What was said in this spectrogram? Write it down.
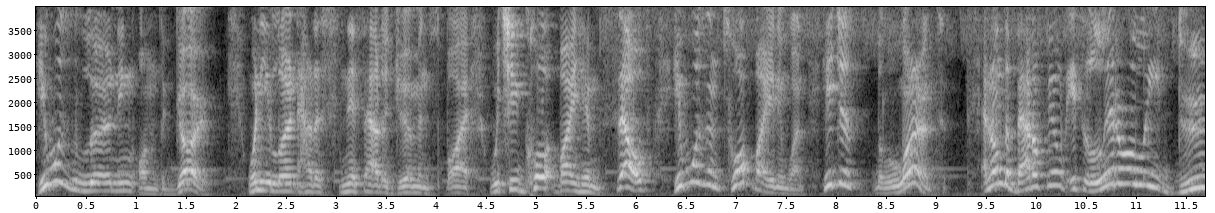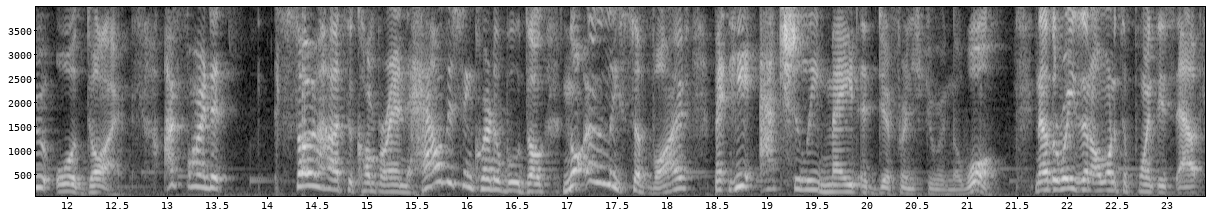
he was learning on the go. When he learned how to sniff out a German spy, which he caught by himself, he wasn't taught by anyone, he just learned. And on the battlefield, it's literally do or die. I find it so hard to comprehend how this incredible dog not only survived, but he actually made a difference during the war. Now the reason I wanted to point this out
